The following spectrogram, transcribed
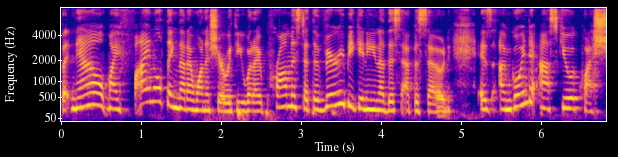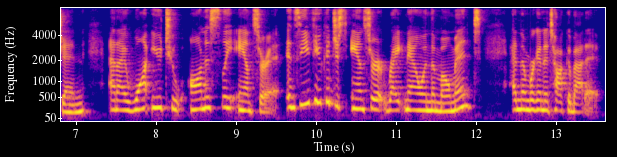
But now my final thing that I want to share with you, what I promised at the very beginning of this episode is I'm going to ask you a question and I want you to honestly answer it and see if you could just answer it right now in the moment. And then we're going to talk about it.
